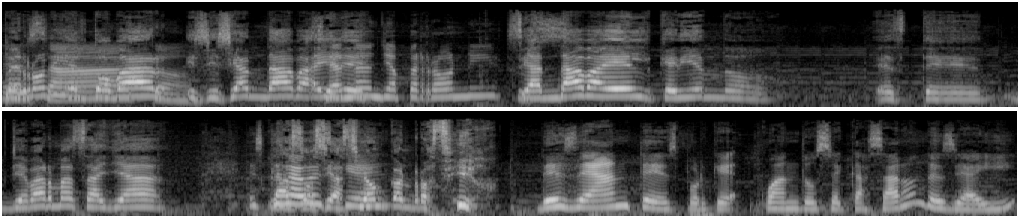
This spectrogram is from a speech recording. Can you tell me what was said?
Perrón y el. Tobar y si se andaba ahí Si de- andan ya Perroni... si pues, andaba él queriendo este llevar más allá Es que la ¿sabes asociación con Rocío. Desde antes, porque cuando se casaron desde ahí,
